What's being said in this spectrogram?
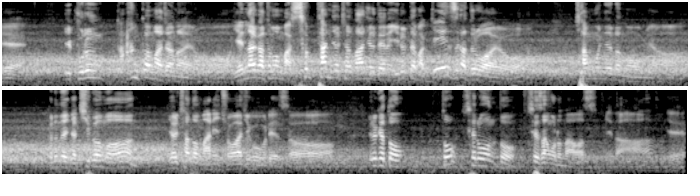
예. 이 굴은 깜깜하잖아요. 옛날 같으면 막 석탄 열차 다닐 때는 이럴 때 막 가스가 들어와요. 창문 열어놓으면. 그런데 이제 지금은 열차도 많이 좋아지고 그래서 이렇게 또, 또 새로운 또 세상으로 나왔습니다. 예.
